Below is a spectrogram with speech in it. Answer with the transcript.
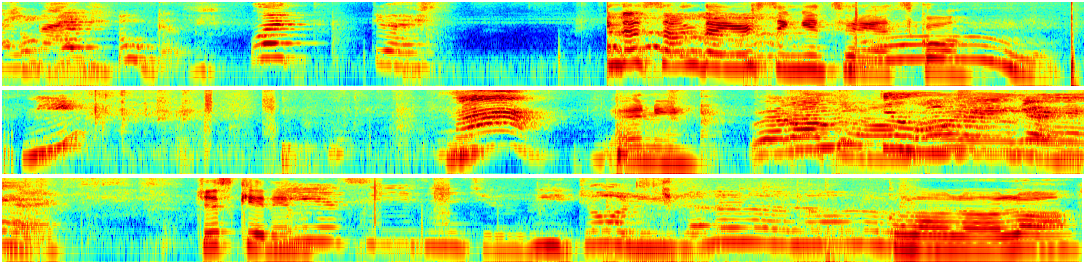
Bye Don't bye. get me. Don't get me. What? There's The song that you're singing today at school. me? Mom. Any. We're not doing. Just kidding. It's season to be jolly, la la la la la la. La la la.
